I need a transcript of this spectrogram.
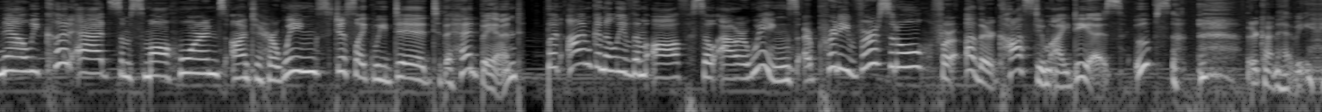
Now we could add some small horns onto her wings just like we did to the headband, but I'm gonna leave them off so our wings are pretty versatile for other costume ideas. Oops, they're kinda heavy.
